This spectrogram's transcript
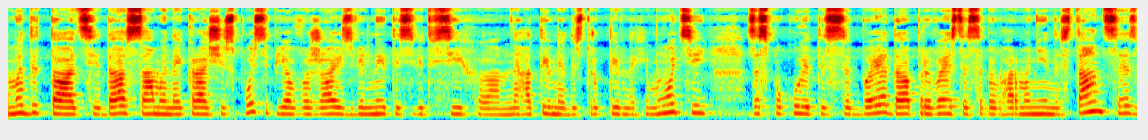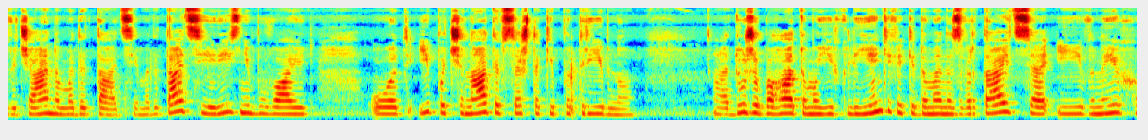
медитації. Да? Саме найкращий спосіб, я вважаю, звільнитись від всіх негативних, деструктивних емоцій, заспокоїти себе, да? привести себе в гармонійний стан це, звичайно, медитації. Медитації різні бувають. От, І починати все ж таки потрібно. Дуже багато моїх клієнтів, які до мене звертаються, і в них,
